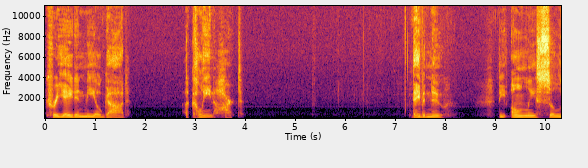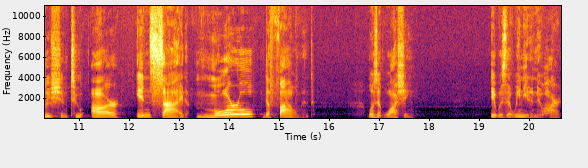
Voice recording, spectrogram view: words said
Create in me, O God, a clean heart. David knew the only solution to our inside moral defilement wasn't washing, it was that we need a new heart.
